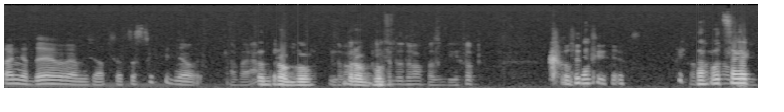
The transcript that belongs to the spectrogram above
Питання, де ВМ взявся? Це сик підняли? А Це дроп був. Дроп, дроп був. До дропа збігав. Коли ти. Та оце дроп як-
